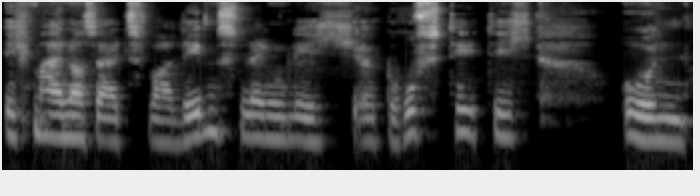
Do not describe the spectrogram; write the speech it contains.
ich meinerseits war lebenslänglich äh, berufstätig und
